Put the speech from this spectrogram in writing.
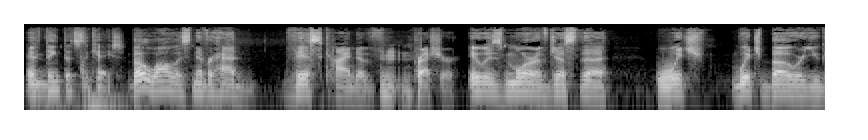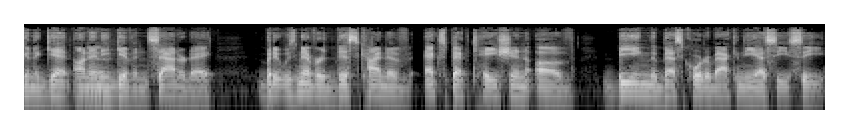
And I think that's the case. Bo Wallace never had this kind of Mm-mm. pressure. It was more of just the which which Bo are you going to get on yeah. any given Saturday, but it was never this kind of expectation of being the best quarterback in the SEC,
